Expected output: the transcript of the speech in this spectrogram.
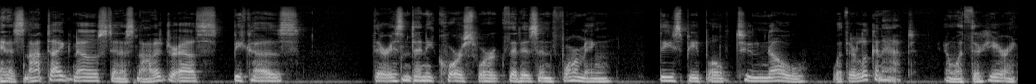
And it's not diagnosed and it's not addressed because there isn't any coursework that is informing these people to know what they're looking at and what they're hearing.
